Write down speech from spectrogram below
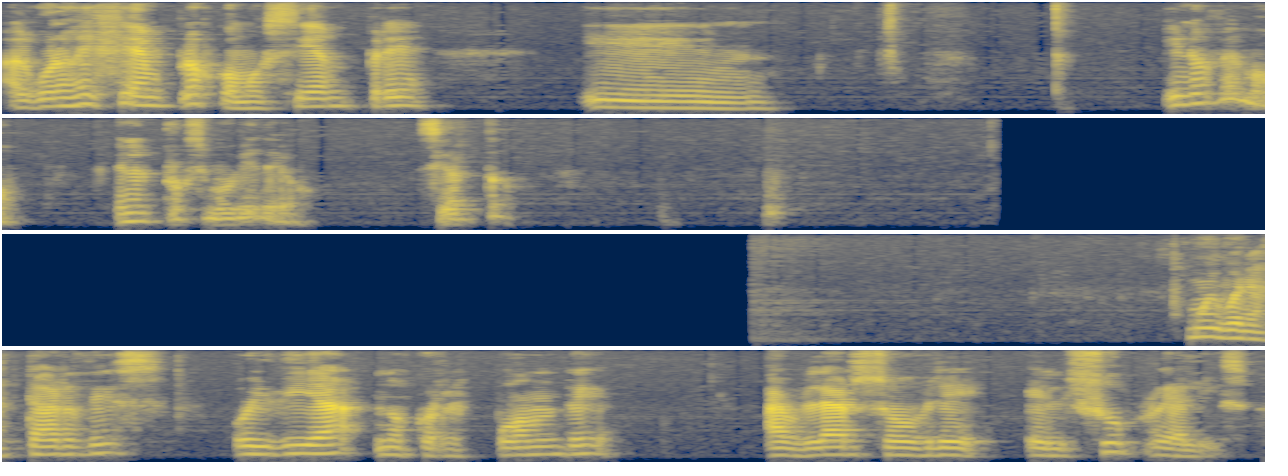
algunos ejemplos, como siempre, y, y nos vemos en el próximo video, ¿cierto? Muy buenas tardes. Hoy día nos corresponde hablar sobre el surrealismo.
